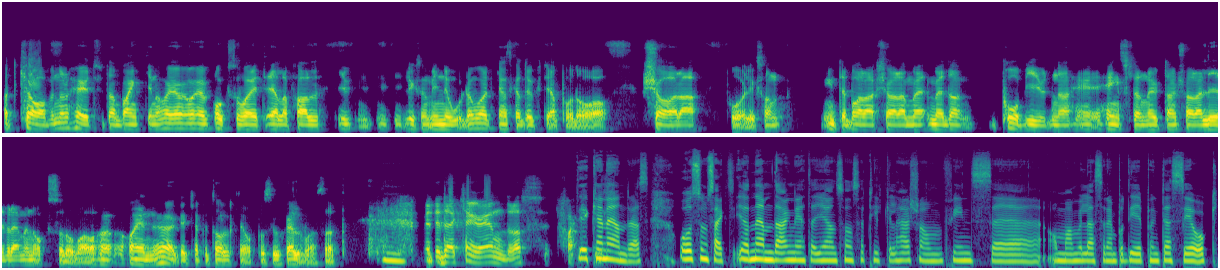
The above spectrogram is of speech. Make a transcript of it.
att kraven har höjts utan bankerna har ju också varit, i alla fall i, liksom i Norden, varit ganska duktiga på att köra på liksom inte bara köra med, med de påbjudna hängslen utan köra livremmen också då, och ha, ha ännu högre kapitalkrav på sig själva. Så att, mm. Men det där kan ju ändras. Faktiskt. Det kan ändras. Och som sagt, jag nämnde Agneta Jönssons artikel här som finns eh, om man vill läsa den på di.se. Och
